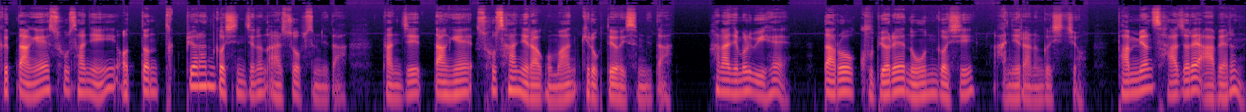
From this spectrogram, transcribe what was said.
그 땅의 소산이 어떤 특별한 것인지는 알 수 없습니다. 단지 땅의 소산이라고만 기록되어 있습니다. 하나님을 위해 따로 구별해 놓은 것이 아니라는 것이죠. 반면 4절의 아벨은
